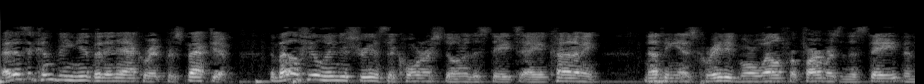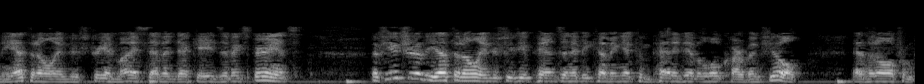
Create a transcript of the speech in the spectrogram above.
That is a convenient but inaccurate perspective. The biofuel industry is the cornerstone of the state's ag economy. Nothing has created more wealth for farmers in the state than the ethanol industry in my seven decades of experience. The future of the ethanol industry depends on it becoming a competitive low carbon fuel. Ethanol from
